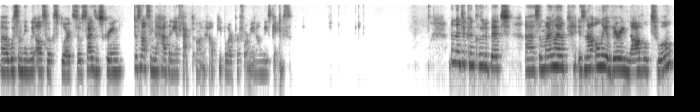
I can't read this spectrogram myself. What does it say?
uh, was something we also explored. So size of screen does not seem to have any effect on how people are performing on these games. And then to conclude a bit, uh, so MindLamp is not only a very novel tool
